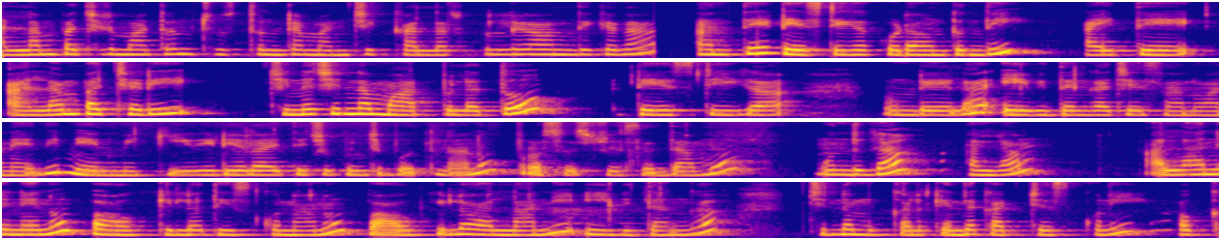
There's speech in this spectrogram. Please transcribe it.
అల్లం పచ్చడి మాత్రం చూస్తుంటే మంచి కలర్ఫుల్గా ఉంది కదా. అంతే టేస్టీగా కూడా ఉంటుంది. అయితే అల్లం పచ్చడి చిన్న చిన్న మార్పులతో టేస్టీగా ఉండేలా ఏ విధంగా చేశాను అనేది నేను మీకు ఈ వీడియోలో అయితే చూపించబోతున్నాను. ప్రాసెస్ చూసేద్దాము. ముందుగా అల్లం. అల్లాన్ని నేను పావు కిలో తీసుకున్నాను. పావు కిలో అల్లాన్ని ఈ విధంగా చిన్న ముక్కల కింద కట్ చేసుకుని ఒక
